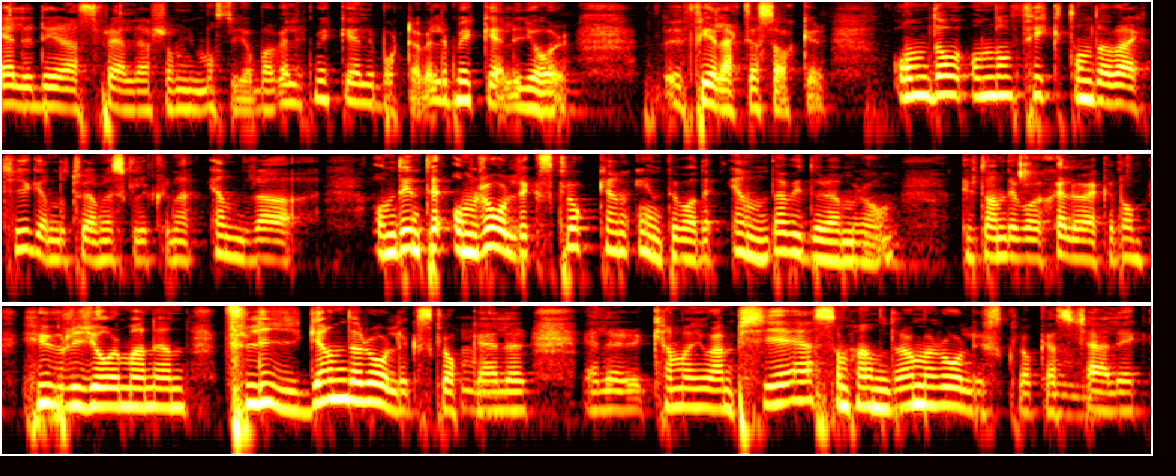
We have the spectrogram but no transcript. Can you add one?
eller deras föräldrar som måste jobba väldigt mycket eller borta väldigt mycket eller gör eh, felaktiga saker. Om de, om de fick de där verktygen då tror jag vi skulle kunna ändra om, det inte, om Rolex-klockan inte var det enda vi drömmer om utan det var i själva verket om hur gör man en flygande Rolex-klocka eller, eller kan man göra en pjäs som handlar om en Rolex-klockas kärlek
